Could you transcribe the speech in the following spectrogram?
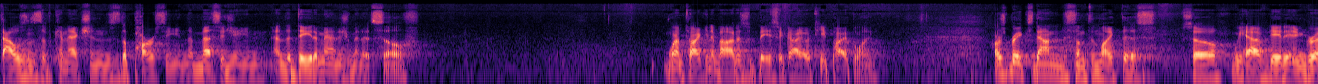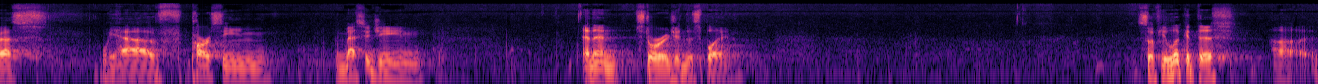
thousands of connections, the parsing, the messaging, and the data management itself. What I'm talking about is a basic IoT pipeline. Ours breaks down into something like this. So we have data ingress, we have parsing, messaging, and then storage and display. So if you look at this, uh,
